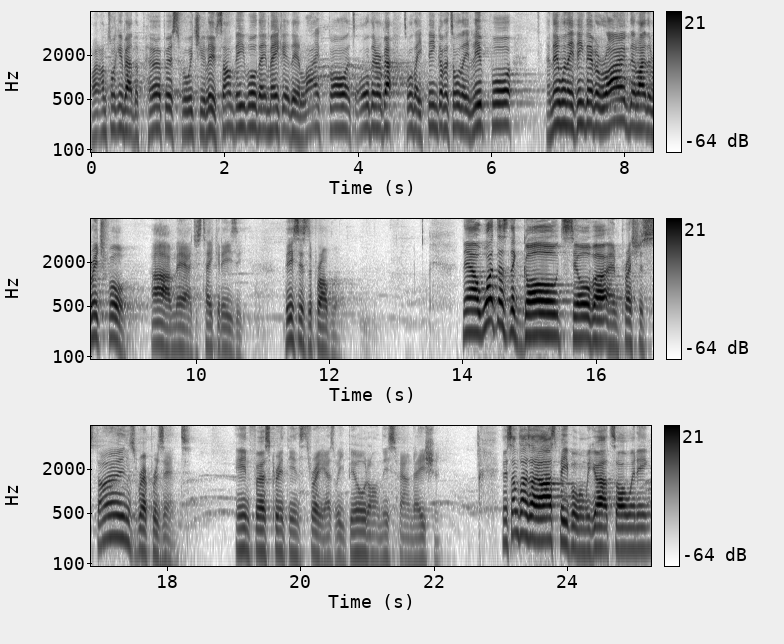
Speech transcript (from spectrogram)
Right? I'm talking about the purpose for which you live. Some people, they make it their life goal. It's all they're about. It's all they think of. It's all they live for. And then when they think they've arrived, they're like the rich fool. Ah, man, just take it easy. This is the problem. Now, what does the gold, silver, and precious stones represent in 1 Corinthians 3 as we build on this foundation? Know, sometimes I ask people when we go out soul winning,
